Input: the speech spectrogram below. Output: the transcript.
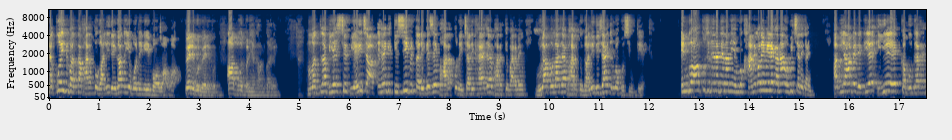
या कोई भी बंदा भारत को गाली देगा तो ये बोलेंगे, ये वाह वाह वेरी गुड वेरी गुड आप बहुत बढ़िया काम कर रहे हैं। मतलब ये सिर्फ़ यही चाहते हैं कि किसी भी तरीके से भारत को नीचा दिखाया जाए, भारत के बारे में बुरा बोला जाए, भारत को गाली दी जाए इनको खुशी मिलती है इनको और कुछ लेना देना नहीं इनको खाने को नहीं मिलेगा ना, वो भी चलेगा अब यहाँ पे देखिए, ये एक कबूतर है।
